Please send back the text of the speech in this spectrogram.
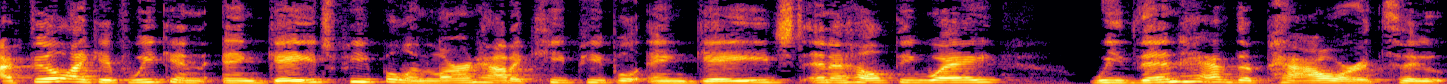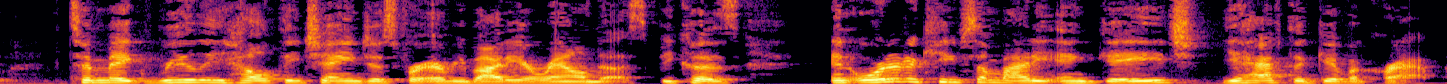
i feel like if we can engage people and learn how to keep people engaged in a healthy way we then have the power to to make really healthy changes for everybody around us because in order to keep somebody engaged you have to give a crap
